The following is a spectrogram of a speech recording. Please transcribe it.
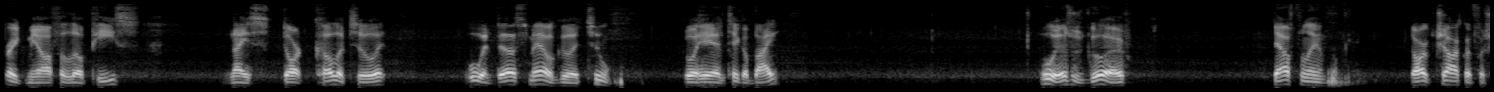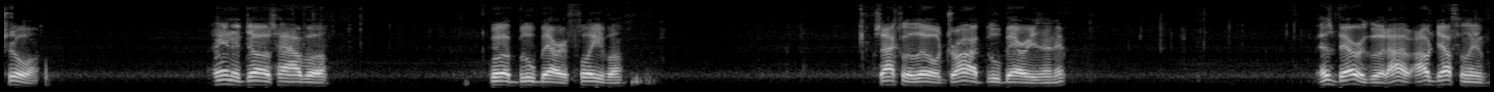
Break me off a little piece. Nice dark color to it. Oh, it does smell good too. Go ahead and take a bite. Oh, this is good. Definitely dark chocolate for sure. And it does have a good blueberry flavor. Actually a little dry blueberries in it. It's very good. I, I'll definitely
